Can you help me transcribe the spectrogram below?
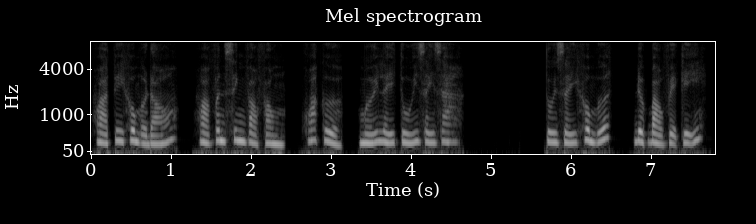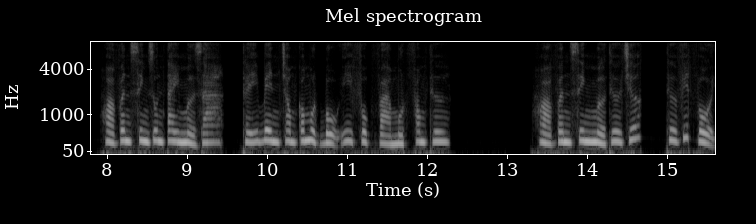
Hòa tuy không ở đó, Hòa Vân sinh vào phòng, khóa cửa, mới lấy túi giấy ra. Túi giấy không ướt, được bảo vệ kỹ, Hòa Vân sinh run tay mở ra, thấy bên trong có một bộ y phục và một phong thư. Hòa Vân sinh mở thư trước, thư viết vội,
